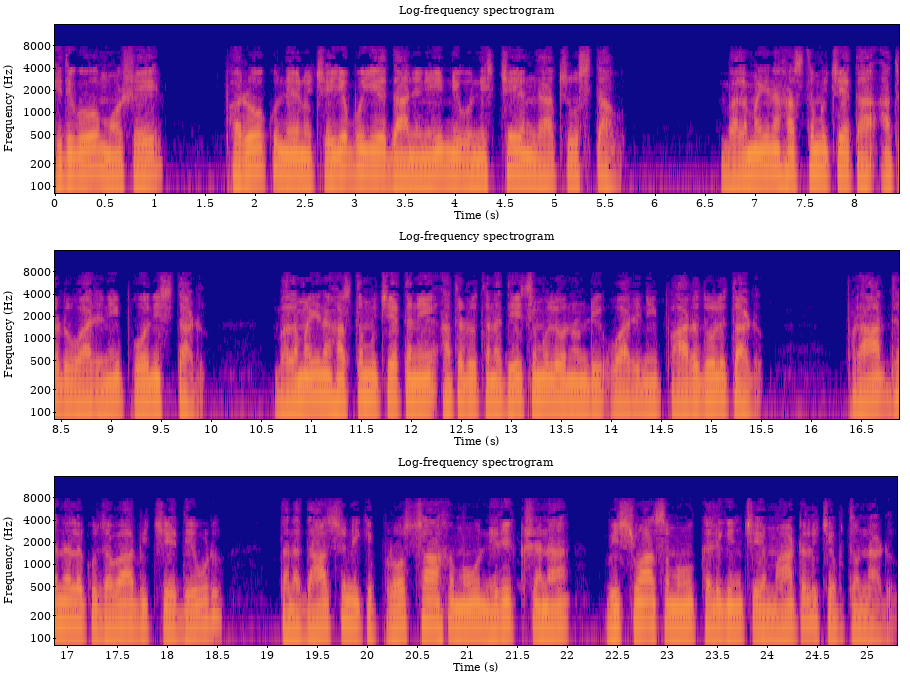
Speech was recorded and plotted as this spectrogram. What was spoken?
ఇదిగో మోషే ఫరోకు నేను చేయబోయే దానిని నీవు నిశ్చయంగా చూస్తావు. బలమైన హస్తము చేత అతడు వారిని పోనిస్తాడు. బలమైన హస్తము చేతనే అతడు తన దేశములో నుండి వారిని పారదోలుతాడు. ప్రార్థనలకు జవాబిచ్చే దేవుడు తన దాసునికి ప్రోత్సాహము నిరీక్షణ విశ్వాసము కలిగించే మాటలు చెబుతున్నాడు.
